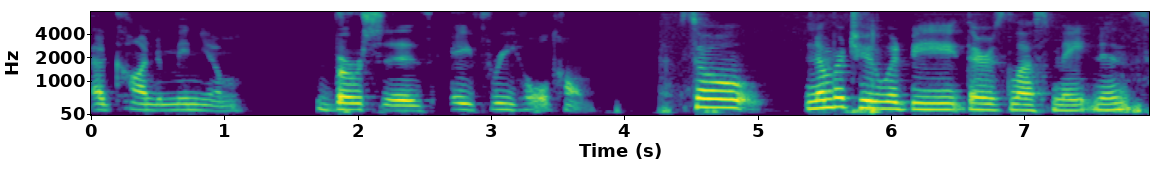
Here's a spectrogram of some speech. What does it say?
a condominium versus a freehold home? So number two would be there's less maintenance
